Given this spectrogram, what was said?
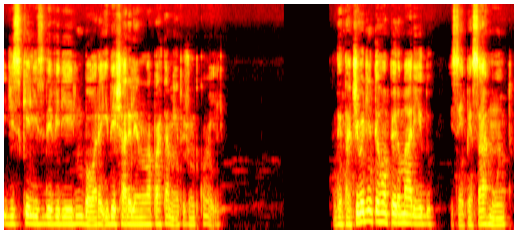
e disse que Elise deveria ir embora e deixar Helena no apartamento junto com ele. Na tentativa de interromper o marido, e sem pensar muito,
